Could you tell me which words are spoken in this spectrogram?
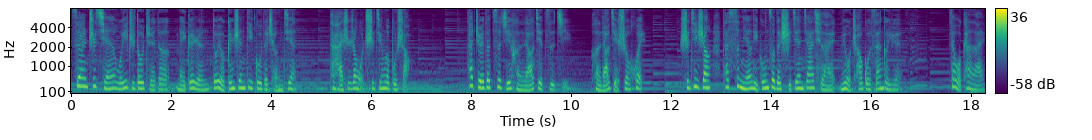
虽然之前我一直都觉得每个人都有根深蒂固的成见，他还是让我吃惊了不少。他觉得自己很了解自己，很了解社会，实际上他四年里工作的时间加起来没有超过三个月。在我看来，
